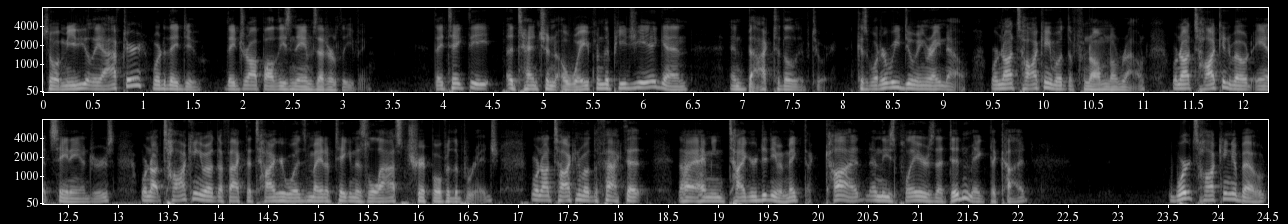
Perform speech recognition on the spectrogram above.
So immediately after, what do they do? They drop all these names that are leaving. They take the attention away from the PGA again and back to the LIV Tour. Because what are we doing right now? We're not talking about the phenomenal round. We're not talking about St. Andrews. We're not talking about the fact that Tiger Woods might have taken his last trip over the bridge. We're not talking about the fact that, I mean, Tiger didn't even make the cut, and these players that didn't make the cut. We're talking about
